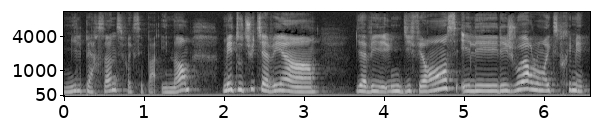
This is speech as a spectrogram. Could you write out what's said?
1000 personnes, c'est vrai que c'est pas énorme, mais tout de suite il y avait, un, y avait une différence et les, joueurs l'ont exprimé.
